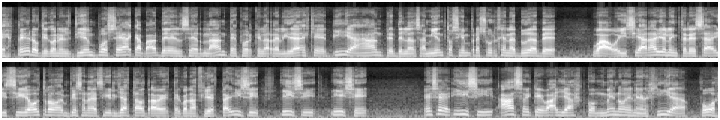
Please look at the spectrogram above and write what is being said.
espero que con el tiempo sea capaz de vencerla antes, porque la realidad es que días antes del lanzamiento siempre surgen las dudas de, wow, y si a nadie le interesa, y si otros empiezan a decir, ya está otra vez que con la fiesta, y si, y si, y si. Ese easy hace que vayas con menos energía por,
